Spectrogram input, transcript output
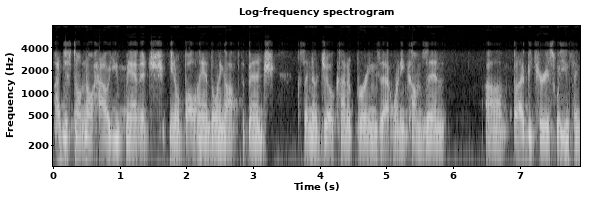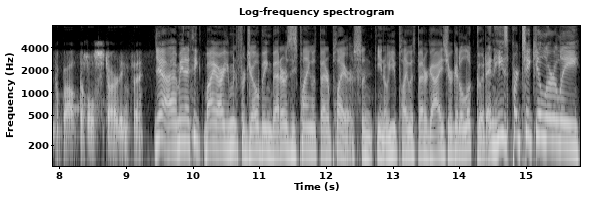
I just don't know how you manage, you know, ball handling off the bench because I know Joe kind of brings that when he comes in um, but I'd be curious what you think about the whole starting thing. Yeah, I mean, I think my argument for Joe being better is he's playing with better players, and you know, you play with better guys, you're going to look good, and he's particularly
